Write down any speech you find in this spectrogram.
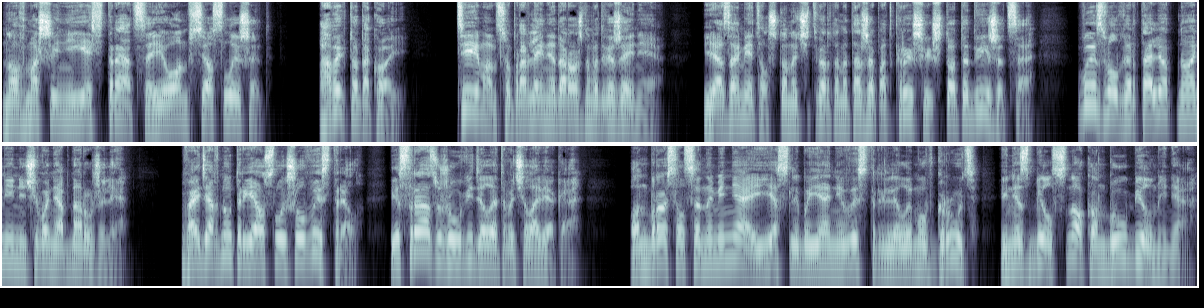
Но в машине есть рация, и он все слышит. А вы кто такой? Тимон с управления дорожного движения. Я заметил, что на четвертом этаже под крышей что-то движется. Вызвал вертолет, но они ничего не обнаружили. Войдя внутрь, я услышал выстрел и сразу же увидел этого человека. Он бросился на меня, и если бы я не выстрелил ему в грудь и не сбил с ног, он бы убил меня.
